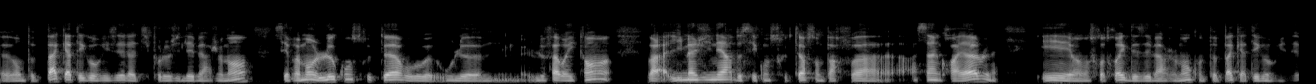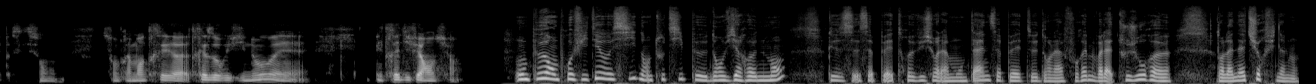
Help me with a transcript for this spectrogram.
on peut pas catégoriser la typologie de l'hébergement. C'est vraiment le constructeur ou, le, fabricant. Voilà l'imaginaire de ces constructeurs sont parfois assez incroyables. Et on se retrouve avec des hébergements qu'on ne peut pas catégoriser parce qu'ils sont, sont vraiment très, euh, très originaux et, et très différenciants. On peut en profiter aussi dans tout type d'environnement, que ça, peut être vu sur la montagne, ça peut être dans la forêt, mais voilà, toujours euh, dans la nature finalement.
